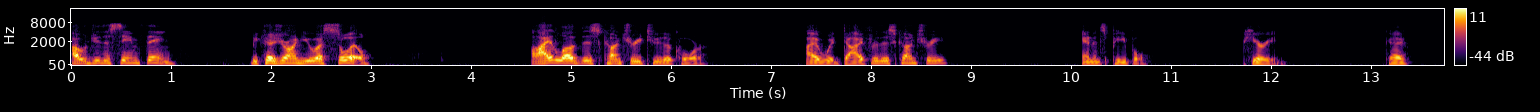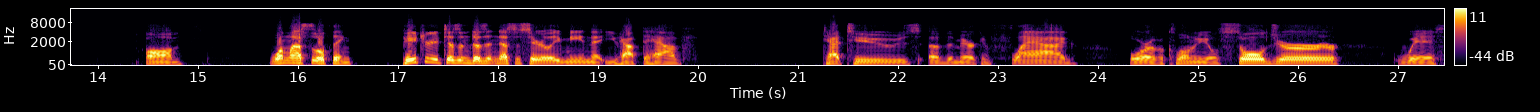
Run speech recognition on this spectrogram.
I would do the same thing because you're on U.S. soil. I love this country to the core. I would die for this country and its people. Period. Okay? Um one last little thing. Patriotism doesn't necessarily mean that you have to have tattoos of the American flag or of a colonial soldier with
